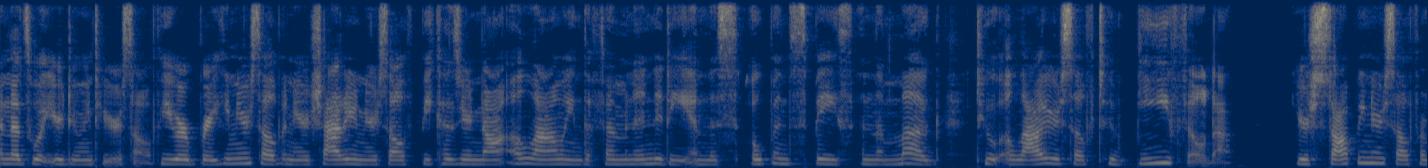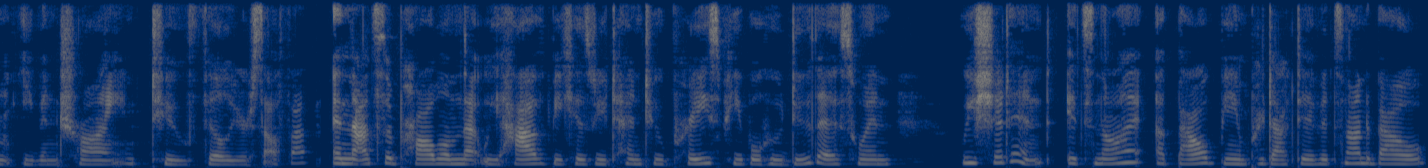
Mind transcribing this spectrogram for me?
And that's what you're doing to yourself. You are breaking yourself and you're shattering yourself because you're not allowing the femininity and this open space in the mug to allow yourself to be filled up. You're stopping yourself from even trying to fill yourself up. And that's the problem that we have because we tend to praise people who do this when we shouldn't. It's not about being productive, it's not about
